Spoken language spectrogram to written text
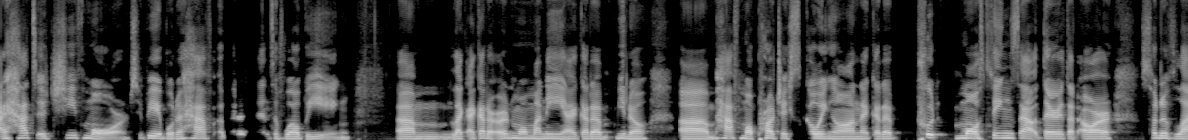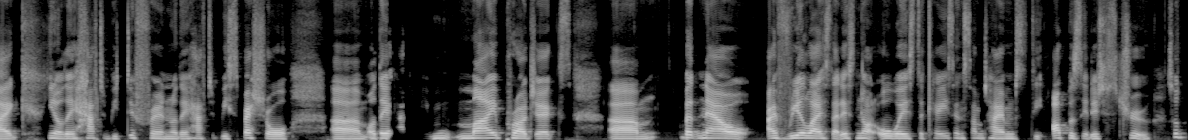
I had to achieve more to be able to have a better sense of well-being um, like I gotta earn more money. I gotta, you know, um, have more projects going on. I gotta put more things out there that are sort of like, you know, they have to be different or they have to be special um, or they have to be my projects. Um, but now I've realized that it's not always the case, and sometimes the opposite is true. So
